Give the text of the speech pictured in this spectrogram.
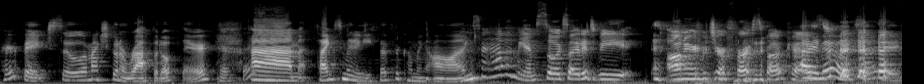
Perfect. So I'm actually going to wrap it up there. Perfect. Um, thanks a million, for coming on. Thanks for having me. I'm so excited to be honored with your first podcast. I know, exciting.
